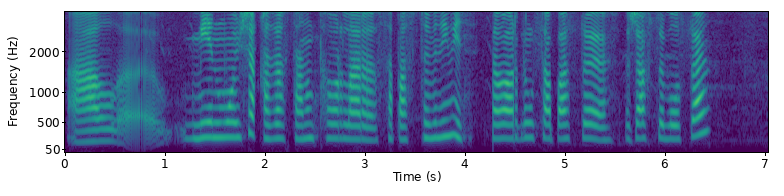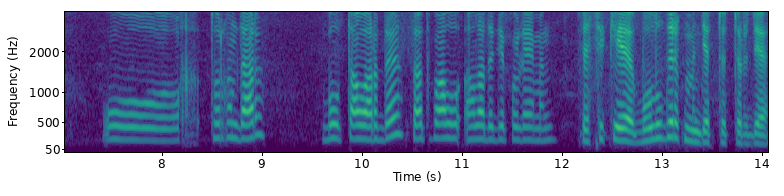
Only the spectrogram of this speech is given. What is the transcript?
ал э, менің ойымша қазақстанның тауарлары сапасы төмен емес. Тауардың сапасы жақсы болса тұрғындар бұл тауарды сатып алу- алады деп ойлаймын. Бәсеке болу керек міндетті түрде.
